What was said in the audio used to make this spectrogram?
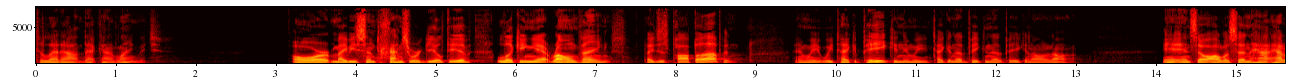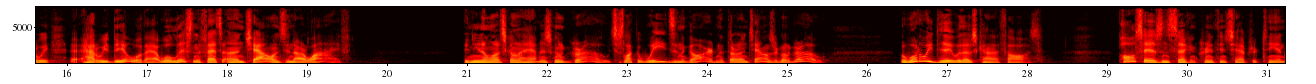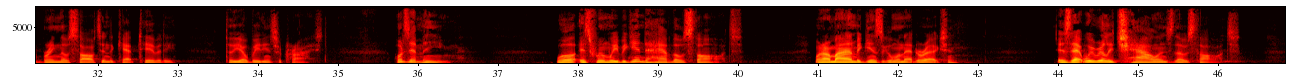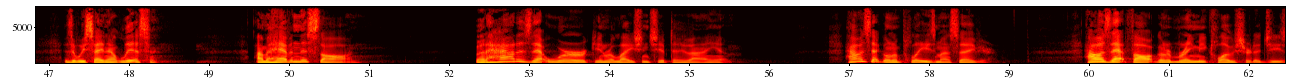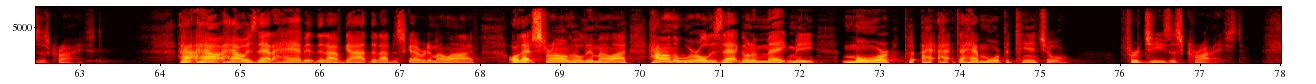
to let out that kind of language. Or maybe sometimes we're guilty of looking at wrong things. They just pop up and, and we, we take a peek and then we take another peek, another peek, and on and on. And, and so all of a sudden, how, how, do we, how do we deal with that? Well, listen, if that's unchallenged in our life, then you know what's going to happen? It's going to grow. It's just like the weeds in the garden. If they're unchallenged, they're going to grow. But what do we do with those kind of thoughts? Paul says in 2 Corinthians chapter 10, bring those thoughts into captivity to the obedience of Christ. What does that mean? Well, it's when we begin to have those thoughts, when our mind begins to go in that direction, is that we really challenge those thoughts. Is that we say, now listen, I'm having this thought, but how does that work in relationship to who I am? How is that going to please my Savior? How is that thought going to bring me closer to Jesus Christ? How, how, how is that habit that I've got, that I've discovered in my life, or that stronghold in my life, how in the world is that going to make me more, to have more potential for Jesus Christ?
